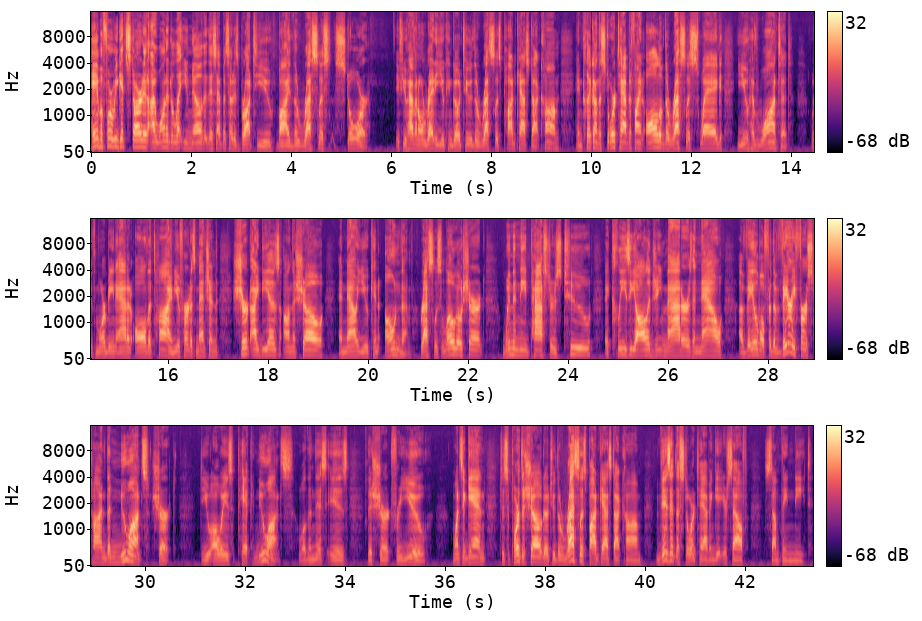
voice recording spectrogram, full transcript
Hey, before we get started, I wanted to let you know that this episode is brought to you by The Restless Store. If you haven't already, you can go to therestlesspodcast.com and click on the store tab to find all of the Restless swag you have wanted, with more being added all the time. You've heard us mention shirt ideas on the show, and now you can own them. Restless logo shirt, Women Need Pastors too, Ecclesiology Matters, and now available for the very first time, the Nuance shirt. Do you always pick Nuance? Well, then this is the shirt for you. Once again, to support the show, go to therestlesspodcast.com, visit the store tab, and get yourself something neat.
